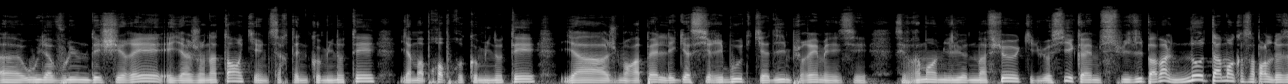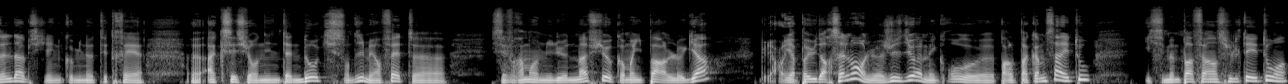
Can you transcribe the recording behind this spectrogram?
euh, où il a voulu me déchirer et il y a Jonathan qui a une certaine communauté, il y a ma propre communauté, il y a, je me rappelle, Legacy Reboot qui a dit purée mais c'est c'est vraiment un milieu de mafieux qui lui aussi est quand même suivi pas mal, notamment quand ça parle de Zelda parce qu'il y a une communauté très euh, axée sur Nintendo qui se sont dit mais en fait euh, c'est vraiment un milieu de mafieux comment il parle le gars? Alors il n'y a pas eu d'harcèlement on lui a juste dit ouais mais gros euh, parle pas comme ça et tout il s'est même pas fait insulter et tout hein.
